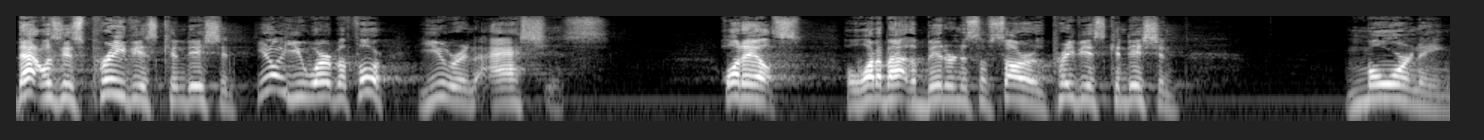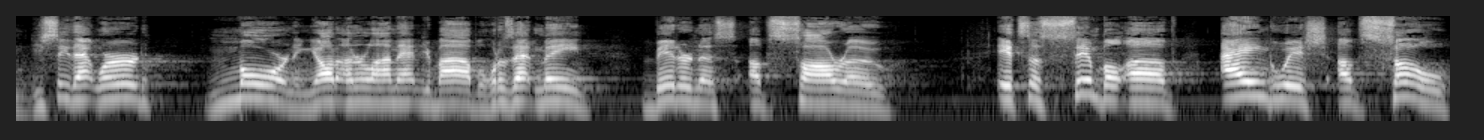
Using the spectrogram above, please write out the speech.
That was his previous condition. You know you were before? You were in ashes. What else? Well, what about the bitterness of sorrow? The previous condition, mourning. You see that word? Mourning. You ought to underline that in your Bible. What does that mean? Bitterness of sorrow. It's a symbol of anguish of soul.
